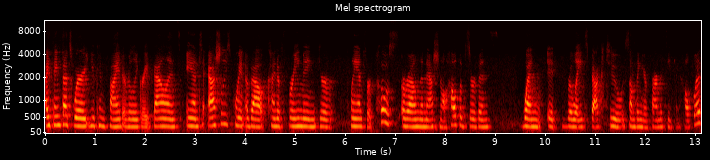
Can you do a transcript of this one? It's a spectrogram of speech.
i think that's where you can find a really great balance and to ashley's point about kind of framing your plan for posts around the national health observance when it relates back to something your pharmacy can help with.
